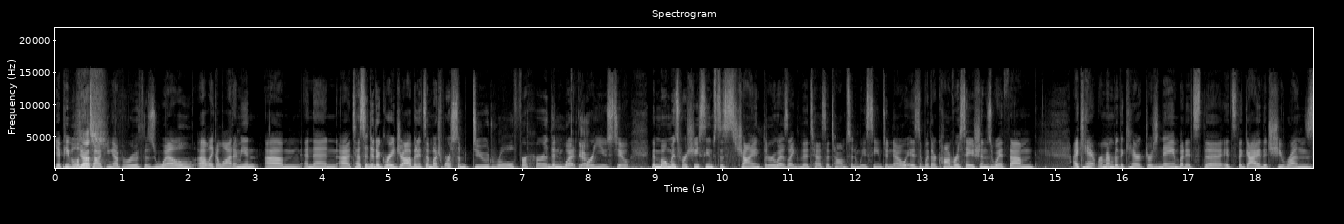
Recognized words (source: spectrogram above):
Yeah, people have Yes. been talking up Ruth as well, uh, like a lot. I mean, um, and then uh, Tessa did a great job, and it's a much more subdued role for her than what Yeah. we're used to. The moments where she seems to shine through as like the Tessa Thompson we seem to know is with her conversations with. Um, I can't remember the character's name, but it's the it's the guy that she runs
